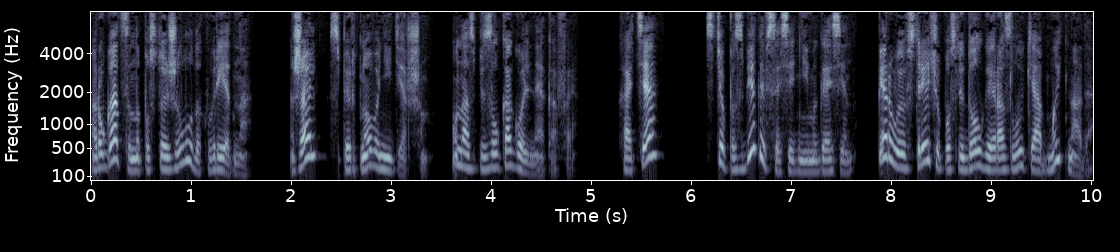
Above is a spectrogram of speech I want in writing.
Ругаться на пустой желудок вредно. Жаль, спиртного не держим. У нас безалкогольное кафе. Хотя, Степа, сбегай в соседний магазин. Первую встречу после долгой разлуки обмыть надо.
